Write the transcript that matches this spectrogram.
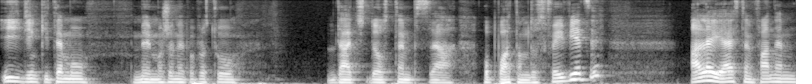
I dzięki temu my możemy po prostu dać dostęp za opłatą do swojej wiedzy, ale ja jestem fanem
